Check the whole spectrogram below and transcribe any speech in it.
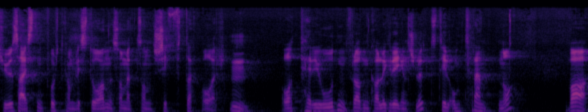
2016 fort kan bli stående som et sånn skifteår. Mm. Og at perioden fra den kalde krigens slutt til omtrent nå var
